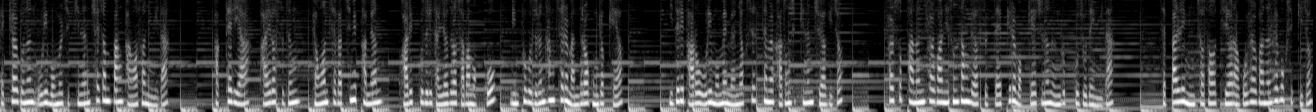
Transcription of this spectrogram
백혈구는 우리 몸을 지키는 최전방 방어선입니다. 박테리아, 바이러스 등 병원체가 침입하면 과립구들이 달려들어 잡아먹고 림프구들은 항체를 만들어 공격해요. 이들이 바로 우리 몸의 면역 시스템을 가동시키는 주역이죠. 혈소판은 혈관이 손상되었을 때 피를 먹게 해주는 응급구조대입니다. 재빨리 뭉쳐서 지혈하고 혈관을 회복시키죠.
